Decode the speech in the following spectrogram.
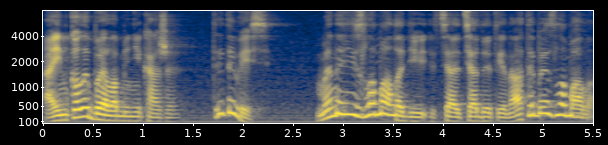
А інколи Бела мені каже: ти дивись, мене і зламала ця, ця дитина, а тебе зламала.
